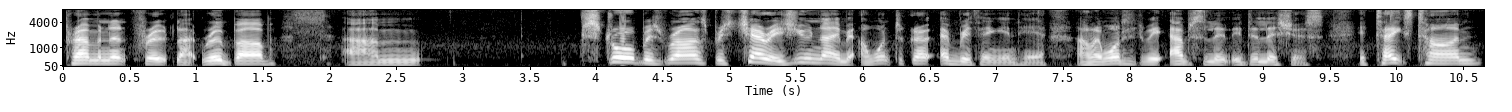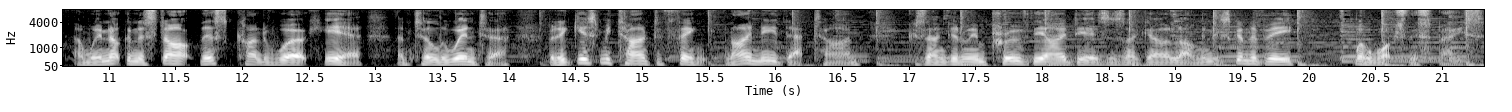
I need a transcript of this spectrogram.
permanent fruit like rhubarb, um, strawberries, raspberries, cherries, you name it. I want to grow everything in here and I want it to be absolutely delicious. It takes time and we're not going to start this kind of work here until the winter, but it gives me time to think and I need that time because I'm going to improve the ideas as I go along and it's going to be, well, watch this space.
